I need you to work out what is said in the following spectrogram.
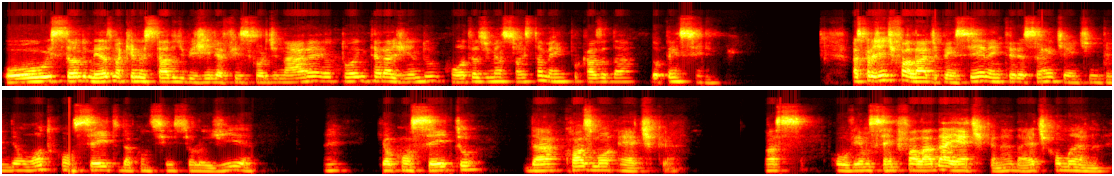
ou estando mesmo aqui no estado de vigília física ordinária, eu estou interagindo com outras dimensões também, por causa da, do pensene. Mas para a gente falar de pensene, é interessante a gente entender um outro conceito da conscienciologia, né, que é o conceito da cosmoética. Nós ouvimos sempre falar da ética, né, da ética humana,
